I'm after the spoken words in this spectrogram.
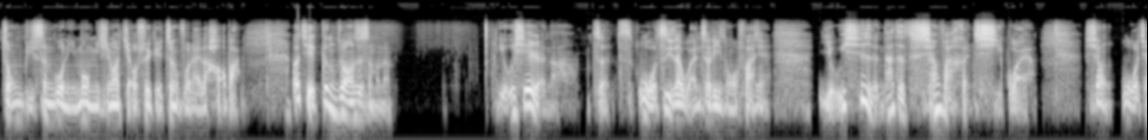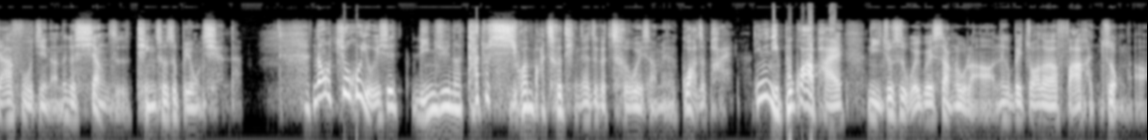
总比胜过你莫名其妙缴税给政府来的好吧？而且更重要是什么呢？有一些人啊，这我自己在玩车的时候，我发现有一些人他的想法很奇怪啊。像我家附近啊，那个巷子停车是不用钱的，然后就会有一些邻居呢，他就喜欢把车停在这个车位上面挂着牌，因为你不挂牌，你就是违规上路了啊，那个被抓到要罚很重的啊，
